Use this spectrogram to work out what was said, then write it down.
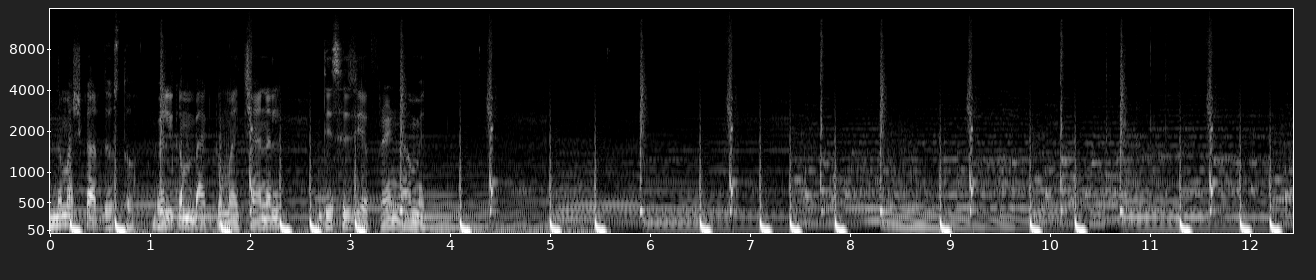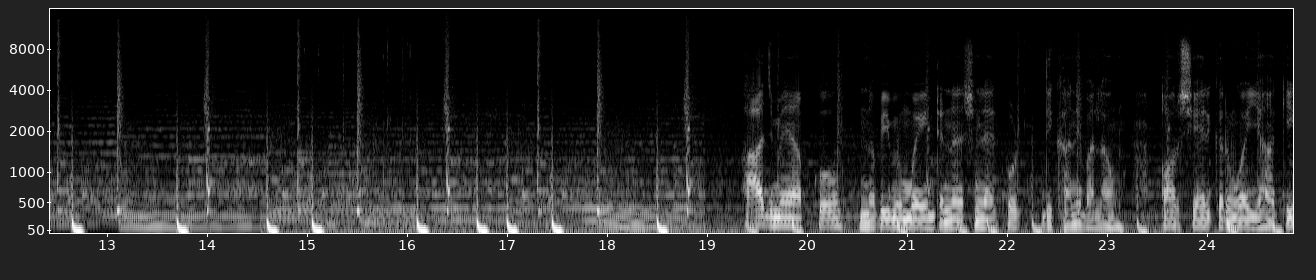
नमस्कार दोस्तों welcome back to my channel this is your friend Amit आज मैं आपको नवी मुंबई इंटरनेशनल एयरपोर्ट दिखाने वाला हूँ और शेयर करूँगा यहाँ की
